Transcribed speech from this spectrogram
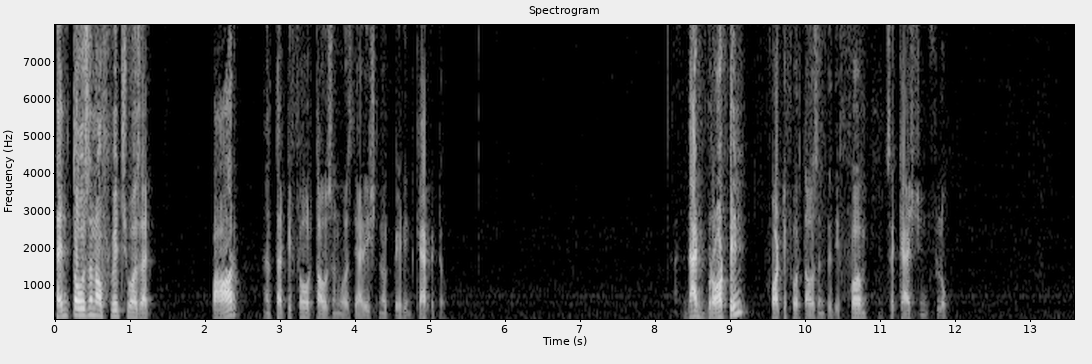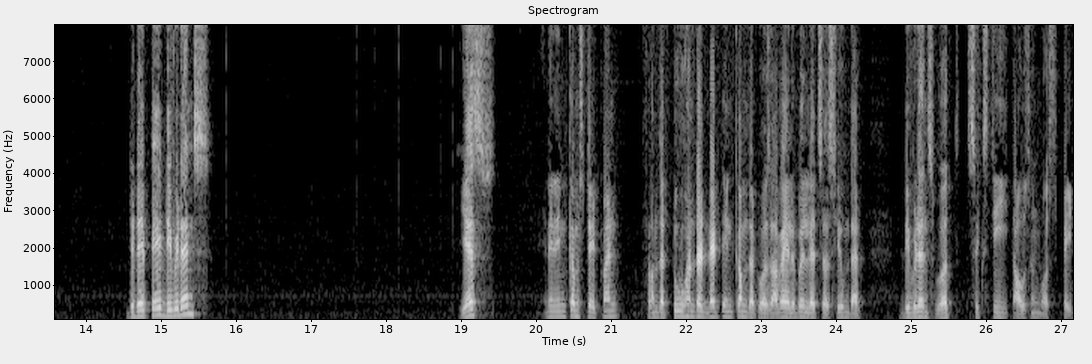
10,000 of which was at par and 34,000 was the additional paid in capital. That brought in 44,000 to the firm, it is a cash inflow. Did I pay dividends? Yes, in an income statement from the 200 net income that was available, let us assume that dividends worth 60,000 was paid.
